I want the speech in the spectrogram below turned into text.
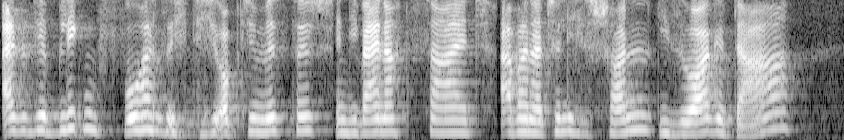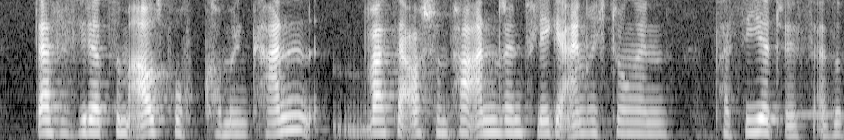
Also wir blicken vorsichtig optimistisch in die Weihnachtszeit, aber natürlich ist schon die Sorge da, dass es wieder zum Ausbruch kommen kann, was ja auch schon ein paar anderen Pflegeeinrichtungen passiert ist. Also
